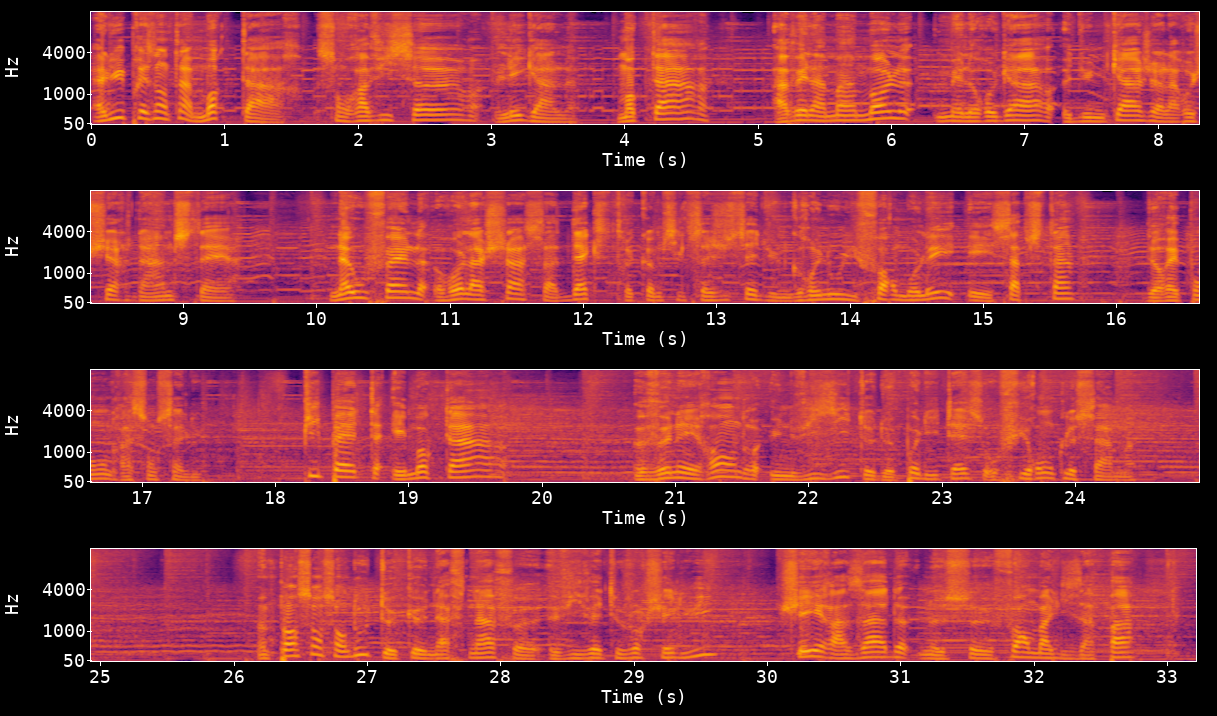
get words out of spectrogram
Elle lui présenta Mokhtar, son ravisseur légal. Mokhtar avait la main molle, mais le regard d'une cage à la recherche d'un hamster. Naoufel relâcha sa dextre comme s'il s'agissait d'une grenouille formolée et s'abstint de répondre à son salut. Pipette et Mokhtar venait rendre une visite de politesse au furoncle Sam. Pensant sans doute que Nafnaf vivait toujours chez lui, Scheherazade ne se formalisa pas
